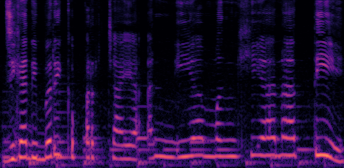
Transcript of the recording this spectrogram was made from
jika diberi kepercayaan ia mengkhianati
